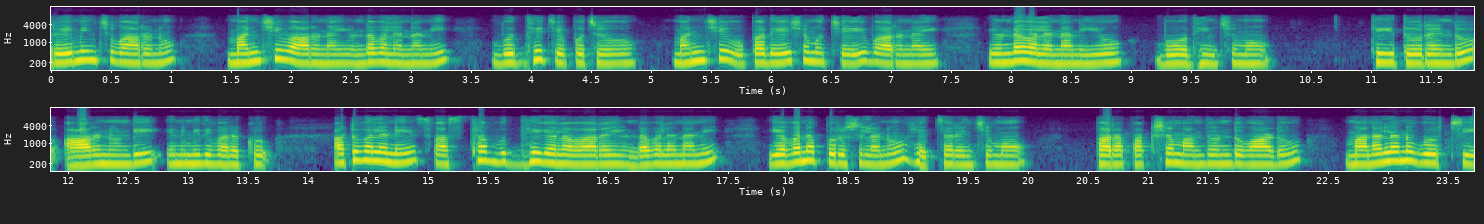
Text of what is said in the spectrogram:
ప్రేమించువారును మంచివారునై ఉండవలెనని బుద్ధి చెప్పుచు మంచి ఉపదేశము చేయువారునై ఉండవలెననియు బోధించుము. తీతు రెండు ఆరు నుండి ఎనిమిది వరకు. అటువలనే స్వస్థ బుద్ధి గలవారై ఉండవలనని యవన పురుషులను హెచ్చరించుము. పరపక్షమందుండువాడు మనలను గూర్చి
